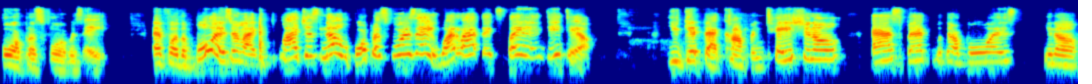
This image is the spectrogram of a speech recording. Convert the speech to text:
four plus four was eight. And for the boys, they're like, well, I just know four plus four is eight. Why do I have to explain it in detail? You get that confrontational aspect with our boys you know,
